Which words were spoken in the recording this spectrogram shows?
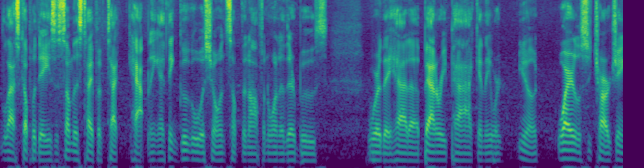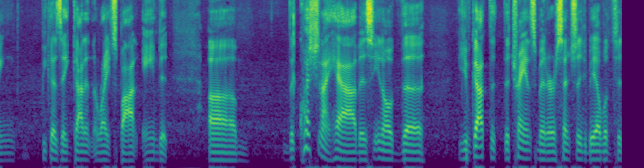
the last couple of days of some of this type of tech happening. I think Google was showing something off in one of their booths where they had a battery pack and they were, you know, wirelessly charging because they got it in the right spot, aimed it. Um, the question I have is, you know, the you've got the, the transmitter essentially to be able to,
